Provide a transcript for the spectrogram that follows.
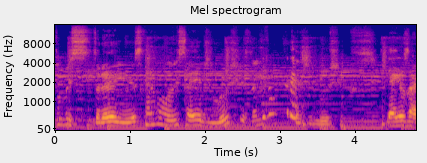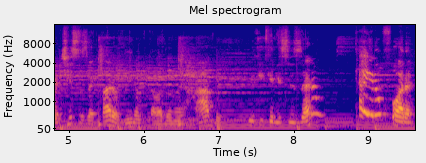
tudo estranho. E os caras falando, isso aí é de luxo? Isso aqui não é de luxo. E aí os artistas, é claro, viram que tava dando errado. E o que, que eles fizeram? Caíram fora.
